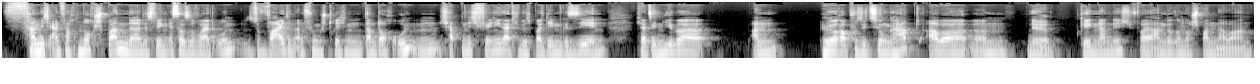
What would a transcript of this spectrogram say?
fand ich einfach noch spannender. Deswegen ist er so weit, un so weit in Anführungsstrichen dann doch unten. Ich habe nicht viel Negatives bei dem gesehen. Ich hätte ihn lieber an höherer Position gehabt, aber ähm, nö, ging dann nicht, weil andere noch spannender waren.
